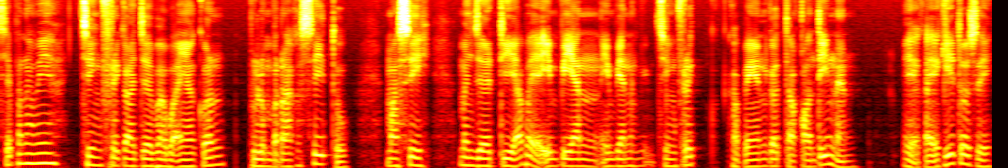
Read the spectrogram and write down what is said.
siapa namanya? Jing Freak aja bapaknya kon belum pernah ke situ. Masih menjadi apa ya impian impian Jing Freak kepengen ke kontinen ya kayak gitu sih.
